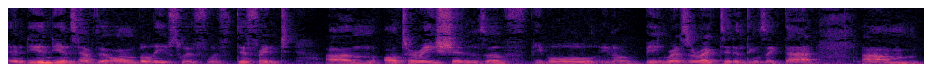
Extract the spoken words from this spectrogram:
and the Indians have their own beliefs with with different um, alterations of people, you know, being resurrected and things like that. Um,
